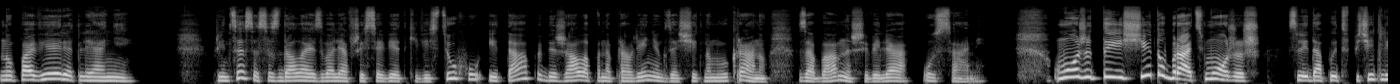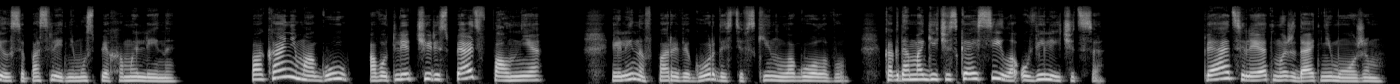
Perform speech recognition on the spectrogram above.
но поверят ли они?» Принцесса создала из валявшейся ветки вестюху, и та побежала по направлению к защитному экрану, забавно шевеля усами. «Может, ты щит убрать можешь?» Следопыт впечатлился последним успехом Элины. «Пока не могу, а вот лет через пять вполне». Элина в порыве гордости вскинула голову. «Когда магическая сила увеличится?» «Пять лет мы ждать не можем.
